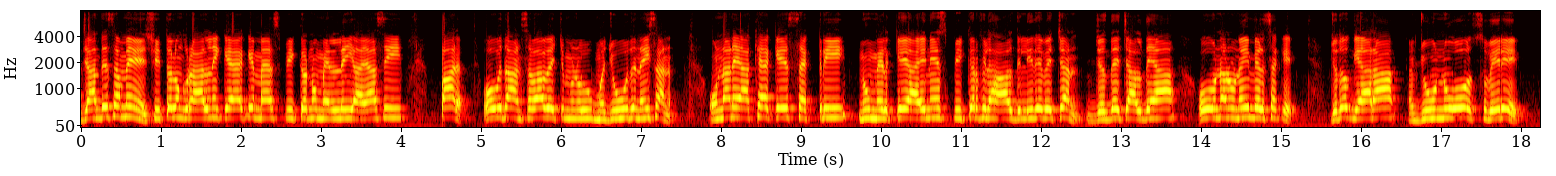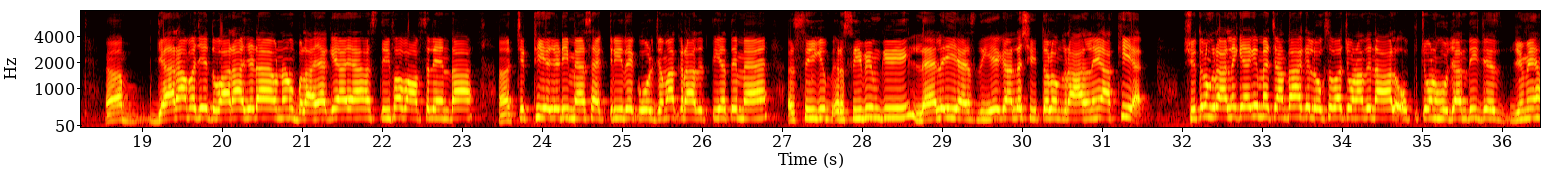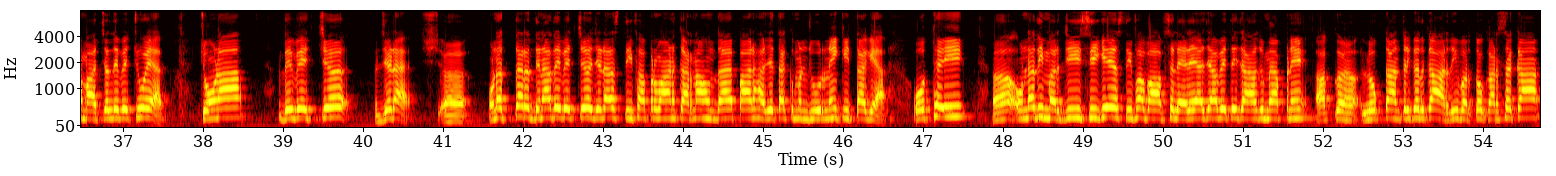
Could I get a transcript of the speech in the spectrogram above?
ਜਾਂਦੇ ਸਮੇਂ ਸ਼ੀਤਲ ਉਂਗਰਾਲ ਨੇ ਕਿਹਾ ਕਿ ਮੈਂ ਸਪੀਕਰ ਨੂੰ ਮਿਲਣ ਲਈ ਆਇਆ ਸੀ, ਪਰ ਉਹ ਵਿਧਾਨ ਸਭਾ ਵਿੱਚ ਮੌਜੂਦ ਨਹੀਂ ਸਨ। ਉਹਨਾਂ ਨੇ ਆਖਿਆ ਕਿ ਸੈਕਟਰੀ ਨੂੰ ਮਿਲ ਕੇ ਆਏ ਨੇ ਸਪੀਕਰ ਫਿਲਹਾਲ ਦਿੱਲੀ ਦੇ ਵਿੱਚ ਹਨ, ਜਿਸ ਦੇ ਚੱਲਦਿਆਂ ਉਹ ਉਹਨਾਂ ਨੂੰ ਨਹੀਂ ਮਿਲ ਸਕੇ। ਜਦੋਂ 11 ਜੂਨ ਨੂੰ ਉਹ ਸਵੇਰੇ 11 ਵਜੇ ਦੁਬਾਰਾ ਜਿਹੜਾ ਉਹਨਾਂ ਨੂੰ ਬੁਲਾਇਆ ਗਿਆ ਹੈ ਅਸਤੀਫਾ ਵਾਪਸ ਲੈਣ ਦਾ ਚਿੱਠੀ ਹੈ ਜਿਹੜੀ ਮੈਂ ਸੈਕਟਰੀ ਦੇ ਕੋਲ ਜਮ੍ਹਾਂ ਕਰਾ ਦਿੱਤੀ ਹੈ ਤੇ ਮੈਂ ਰਿਸੀਵਿੰਗ ਲੈ ਲਈ ਹੈ ਇਸ ਦੀ। ਇਹ ਗੱਲ ਸ਼ੀਤਲ ਉਂਗਰਾਲ ਨੇ ਆਖੀ ਹੈ। ਸ਼ੀਤਲ ਉਂਗਰਾਲ ਨੇ ਕਿਹਾ ਕਿ ਮੈਂ ਚਾਹੁੰਦਾ ਹਾਂ ਕਿ ਲੋਕ ਸਭਾ ਚੋਣਾਂ ਦੇ ਨਾਲ ਉਪ ਚੋਣ ਹੋ ਜਾਂਦੀ ਜਿਵੇਂ ਹਿਮਾਚਲ ਦੇ ਵਿੱਚ ਹੋਇਆ। ਚੋਣਾਂ ਦੇ ਵਿੱਚ ਜਿਹੜਾ ਸ਼- 69 ਦਿਨਾਂ ਦੇ ਵਿੱਚ ਜਿਹੜਾ ਅਸਤੀਫਾ ਪ੍ਰਵਾਨ ਕਰਨਾ ਹੁੰਦਾ ਹੈ ਪਰ ਹਜੇ ਤੱਕ ਮਨਜ਼ੂਰ ਨਹੀਂ ਕੀਤਾ ਗਿਆ। ਉੱਥੇ ਹੀ ਉਹਨਾਂ ਦੀ ਮਰਜ਼ੀ ਸੀ ਕਿ ਅਸਤੀਫਾ ਵਾਪਸ ਲੈ ਲਿਆ ਜਾਵੇ ਤੇ ਜਾਂ ਜੋ ਮੈਂ ਆਪਣੇ ਲੋਕਤਾਂਤਰਿਕ ਅਧਿਕਾਰ ਦੀ ਵਰਤੋਂ ਕਰ ਸਕਾਂ।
